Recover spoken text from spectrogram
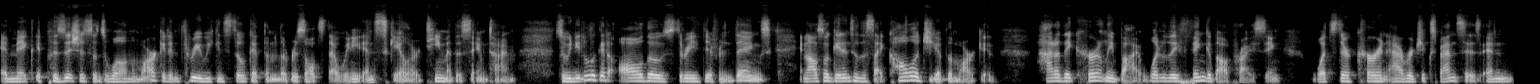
and make it positions us well in the market, and three, we can still get them the results that we need and scale our team at the same time. So we need to look at all those three different things and also get into the psychology of the market. How do they currently buy? What do they think about pricing? What's their current average expenses? And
